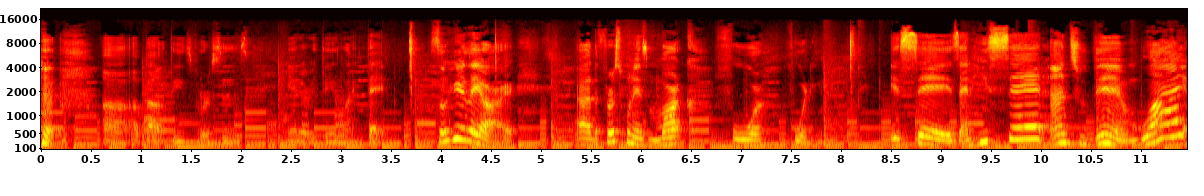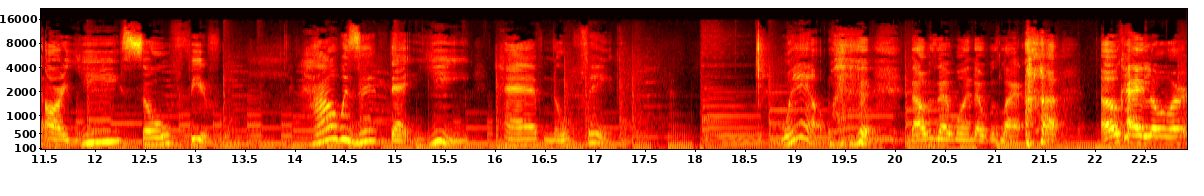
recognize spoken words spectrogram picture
uh, about these verses and everything like that. So here they are. Uh, the first one is Mark 4:40. It says, "And he said unto them, Why are ye so fearful? How is it that ye have no faith?" Well, that was that one that was like, "Okay, Lord,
